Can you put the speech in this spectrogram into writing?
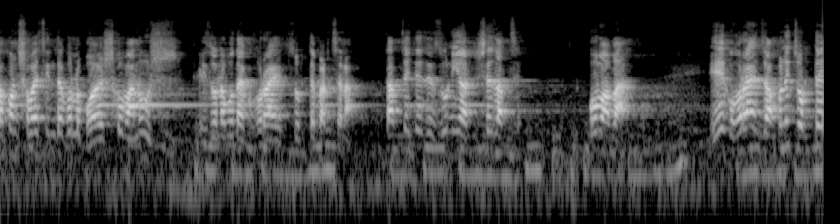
তখন সবাই চিন্তা করল, বয়স্ক মানুষ, এই জন্য বোধহয় ঘোড়ায় চড়তে পারছে না। তার চাইতে যে জুনিয়র সে যাচ্ছে। ও বাবা, এ ঘোড়ায় যখনই চড়তে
